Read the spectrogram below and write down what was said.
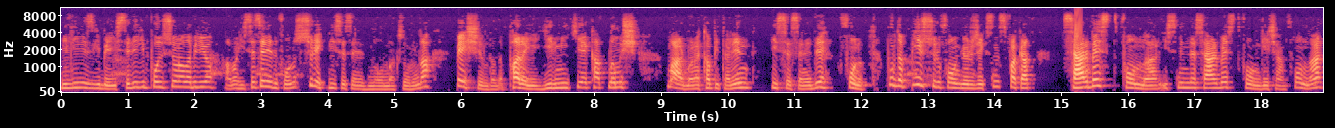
bildiğiniz gibi istediği gibi pozisyon alabiliyor ama hisse senedi fonu sürekli hisse senedinde olmak zorunda. 5 yılda da parayı 22'ye katlamış Marmara Kapital'in hisse senedi fonu. Burada bir sürü fon göreceksiniz fakat serbest fonlar, isminde serbest fon geçen fonlar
